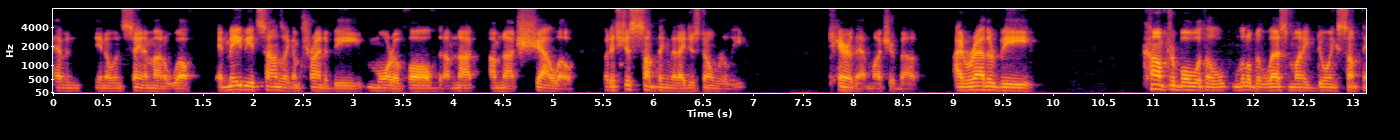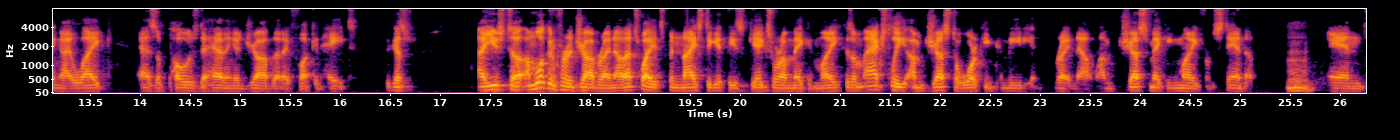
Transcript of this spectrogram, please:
having, you know, insane amount of wealth. And maybe it sounds like I'm trying to be more evolved and I'm not, I'm not shallow, but it's just something that I just don't really care that much about. I'd rather be comfortable with a little bit less money doing something I like as opposed to having a job that I fucking hate because I used to. I'm looking for a job right now. That's why it's been nice to get these gigs where I'm making money because I'm actually I'm just a working comedian right now. I'm just making money from stand up. Mm. And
